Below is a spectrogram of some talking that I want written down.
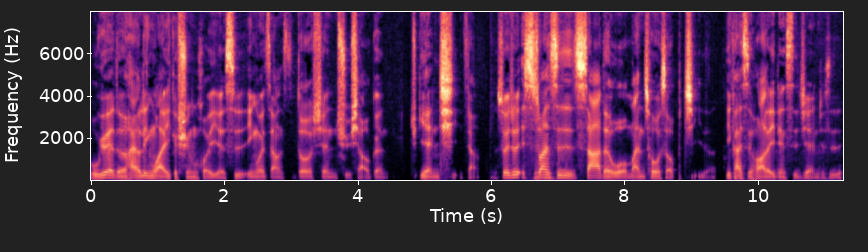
五月的还有另外一个巡回，也是因为这样子都先取消跟延期，这样，所以就算是杀的我蛮措手不及的。一开始花了一点时间，就是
